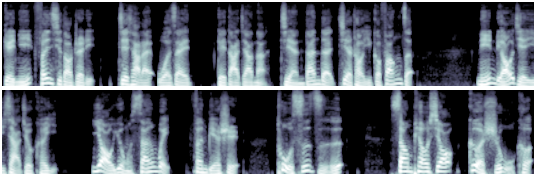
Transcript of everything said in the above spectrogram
给您分析到这里，接下来我再给大家呢简单的介绍一个方子，您了解一下就可以。药用三味，分别是菟丝子、桑飘消各十五克，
